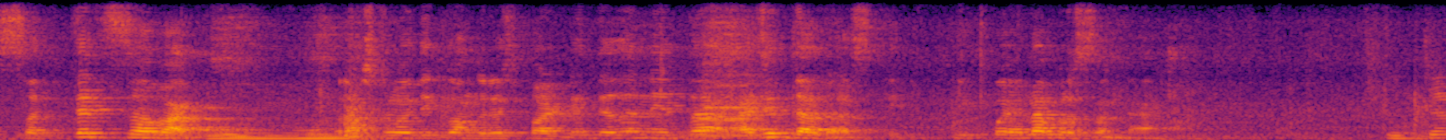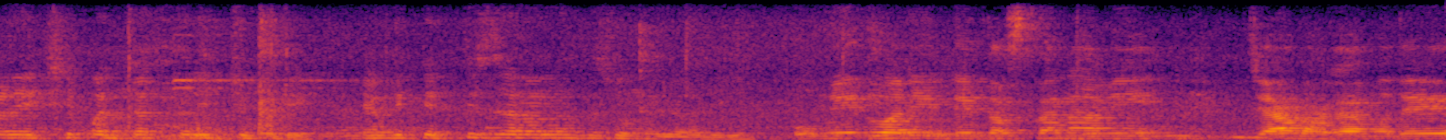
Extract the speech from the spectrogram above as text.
सत्तेत सहभाग राष्ट्रवादी काँग्रेस पार्टी त्याचा नेता अजितदादा असतील. ही पहिला प्रसंग आहे. तुमच्याकडे एकशे पंच्याहत्तर इच्छुक होते. त्यापैकी तेहतीस जणांना कसे उमेदवार दिले. उमेदवारी देत असताना आम्ही ज्या भागामध्ये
